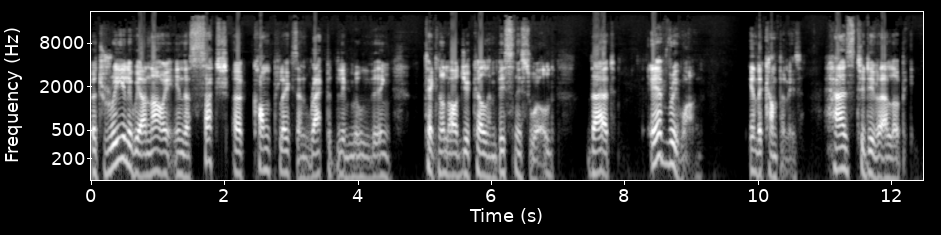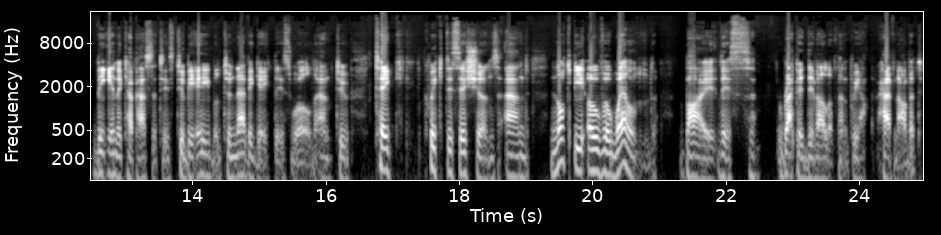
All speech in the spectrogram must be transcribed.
But really we are now in a, such a complex and rapidly moving technological and business world that everyone in the companies has to develop the inner capacities to be able to navigate this world and to take quick decisions and not be overwhelmed by this rapid development we have now, but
